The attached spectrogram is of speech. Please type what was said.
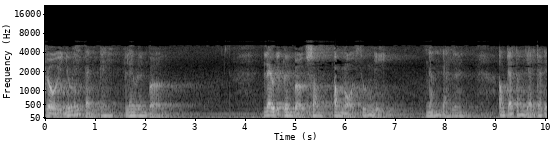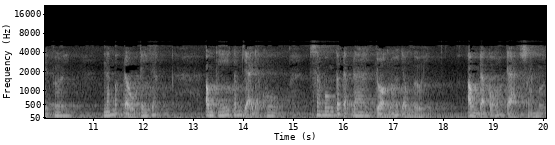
rồi nếu lấy cành cây, leo lên bờ. Leo được lên bờ sông, ông ngồi xuống nghỉ. Nắng đã lên. Ông trải tấm vải ra để phơi nắng bắt đầu gây gắt. Ông thấy tấm vải đã khô. Sa môn tất đạt đa tròn nó vào người. Ông đã có cà sa mới.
